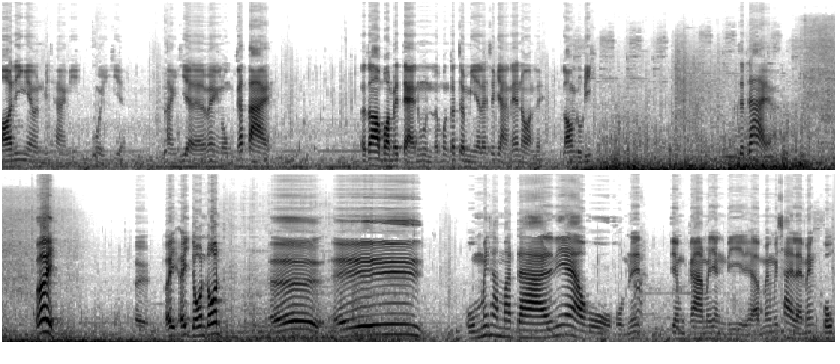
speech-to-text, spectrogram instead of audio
อ๋อ นี่ไง มันมีทางนี้ โอ้ยเฮียทางเฮียอะไรแล้วแม่งลงก็ตาย แล้วต้องเอาบอลไปแตะนู่น แล้วมันก็จะมีอะไรสักอย่างแน่นอนเลย ลองดูดิ จะได้อะเฮ้ย เออเอ้ยเอ้ยโดนโดนเออ เออโอ้ไม่ธรรมดาเนี่ย โอ้โห ผมเนี่ยเตรียมการมาอย่างดีเลยครับ แม่งไม่ใช่อะไร แม่งฟุก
